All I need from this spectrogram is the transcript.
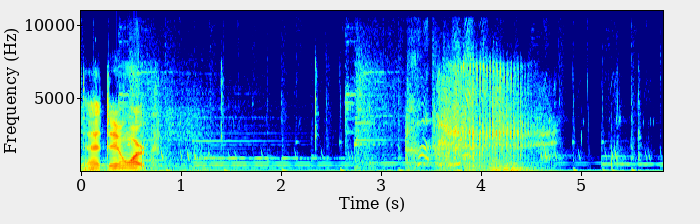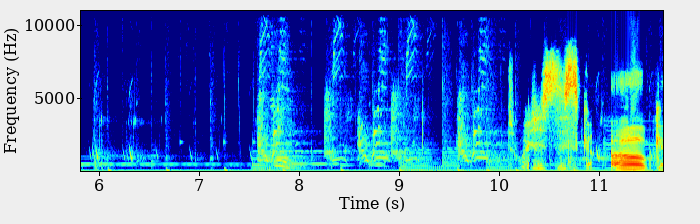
That didn't work. Where does this go? Okay.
